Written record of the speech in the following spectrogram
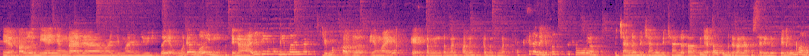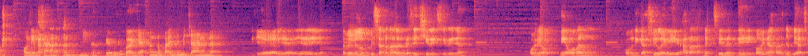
ya kalau dia yang nggak ada maju-maju juga ya udah gue ikutin aja dia mau gimana cuma kalau yang lain kayak teman-teman paling teman-teman tapi kan ada juga tuh cowok yang bercanda bercanda bercanda tapi nggak tahu kebenaran apa serius jadi kan gue oh dia bercanda kan gitu ya udah gue aja anggap aja bercanda Iya iya iya iya. Tapi lu bisa kenalin gak sih ciri-cirinya? Oh ini, ini orang komunikasi lagi arahnya ke sini nih. Oh ini arahnya biasa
